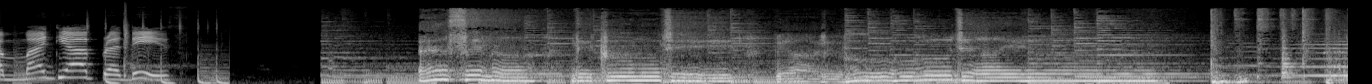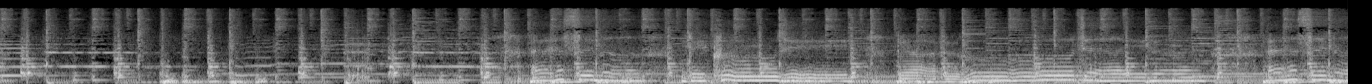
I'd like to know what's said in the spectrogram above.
from Madhya Pradesh. ऐसे ना देखो मुझे, प्यार हो जाएगा ऐसे ना देखो मुझे, प्यार हो जाएगा ऐसे ना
